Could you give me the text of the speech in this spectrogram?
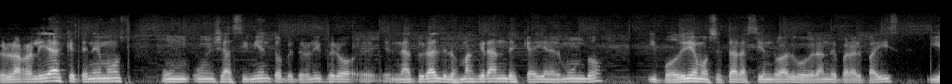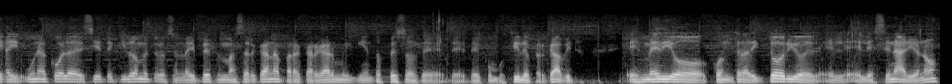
pero la realidad es que tenemos un, yacimiento petrolífero eh, natural de los más grandes que hay en el mundo y podríamos estar haciendo algo grande para el país y hay una cola de 7 kilómetros en la IPF más cercana para cargar 1.500 pesos de, combustible per cápita. Es medio contradictorio el escenario, ¿no?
